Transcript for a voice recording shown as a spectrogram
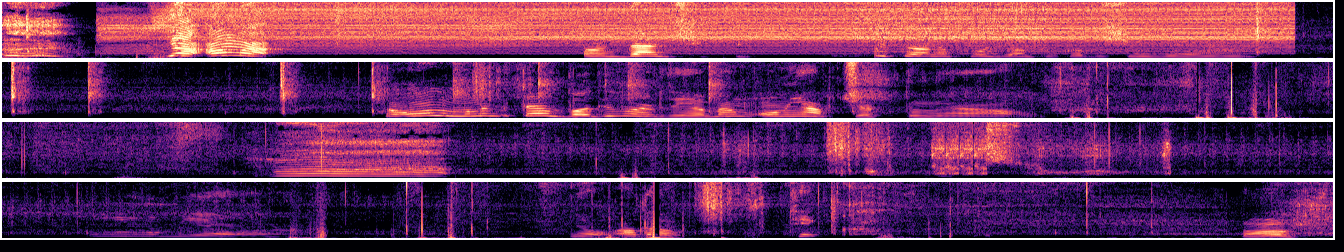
ya ama önden çıktı. Bir tane koyacağım tokadı şimdi ya. Ya oğlum bunun bir tane bug'ı vardı ya. Ben onu yapacaktım ya. Oğlum ya. Ya adam tek. Of.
